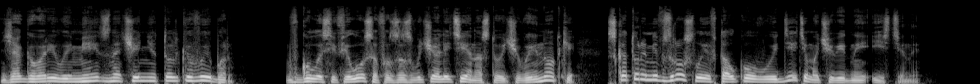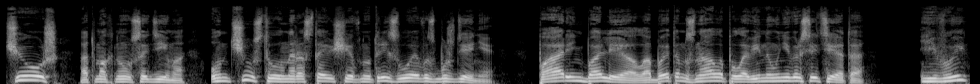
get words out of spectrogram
Я говорил, имеет значение только выбор». В голосе философа зазвучали те настойчивые нотки, с которыми взрослые втолковывают детям очевидные истины. «Чушь!» — отмахнулся Дима. Он чувствовал нарастающее внутри злое возбуждение. «Парень болел, об этом знала половина университета». «И вы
